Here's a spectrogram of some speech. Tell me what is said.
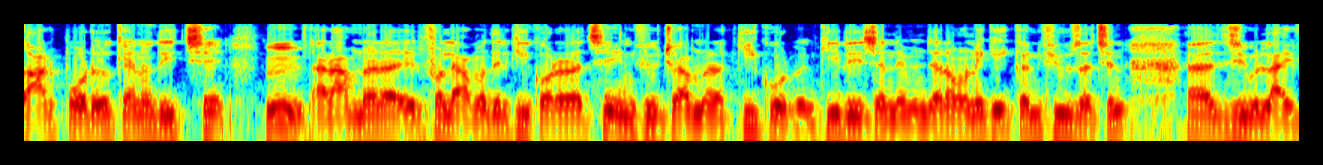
তারপরেও কেন দিচ্ছে, হুম? আর আপনারা এর ফলে আমাদের কি করার আছে? ইন ফিউচার আপনারা কি করবেন? কি ডিসিশন নেবেন? যারা অনেকেই কনফিউজ আছেন জীবন লাইফ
